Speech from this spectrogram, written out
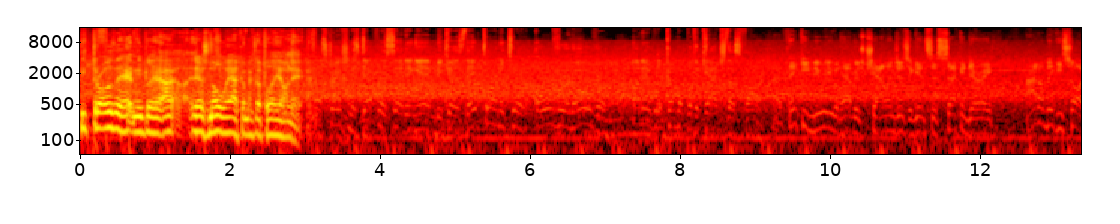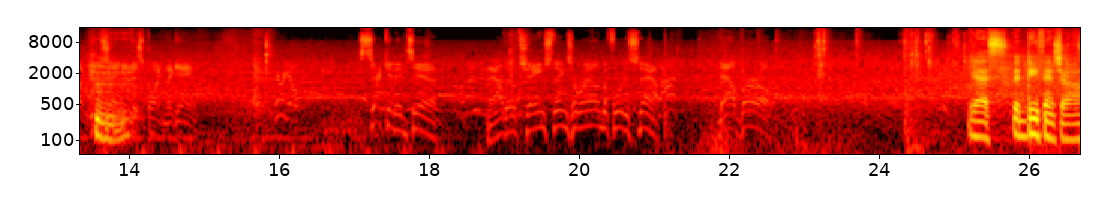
He throws it at me, but I, there's no way I can make a play on it. Frustration is definitely setting in because they've thrown it to him over and over, unable to come up with a catch thus far. I think he knew he would have his challenges against his secondary. I don't think he saw it goose egg at this point in the game. Here we go. Second and 10. Now they'll change things around before the snap. Now Burrow. Yes, the defense, y'all.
